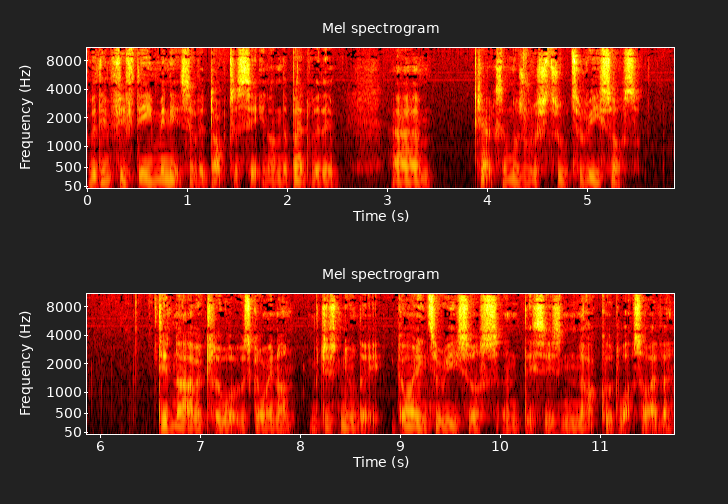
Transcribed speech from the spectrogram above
Within 15 minutes of a doctor sitting on the bed with him, um, Jackson was rushed through to resus did not have a clue what was going on. We just knew that going into resus and this is not good whatsoever,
